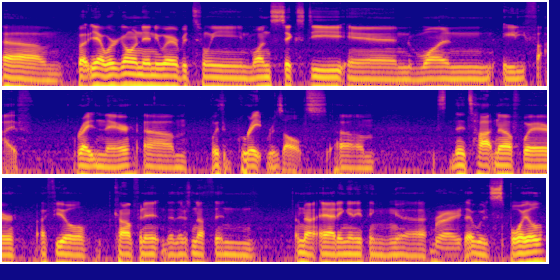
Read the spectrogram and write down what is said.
Um, but yeah, we're going anywhere between 160 and 185, right in there, um, with great results. Um, it's, it's hot enough where I feel confident that there's nothing. I'm not adding anything uh, Right. that would spoil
